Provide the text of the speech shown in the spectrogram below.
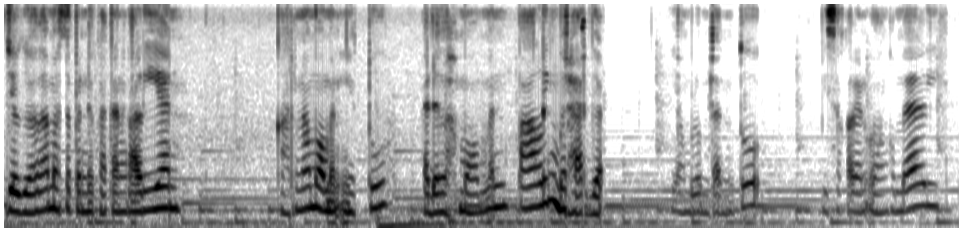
Jagalah masa pendekatan kalian, karena momen itu adalah momen paling berharga yang belum tentu bisa kalian ulang kembali.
